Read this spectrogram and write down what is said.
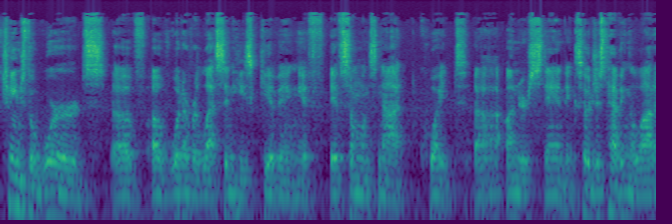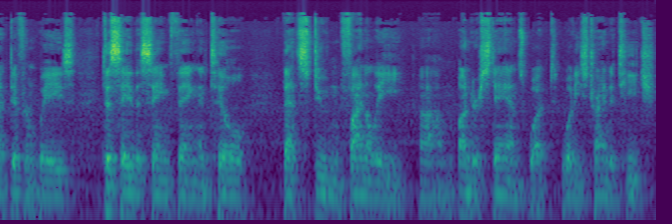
change the words of, of whatever lesson he's giving if if someone's not quite uh, understanding. So just having a lot of different ways to say the same thing until that student finally um, understands what what he's trying to teach.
